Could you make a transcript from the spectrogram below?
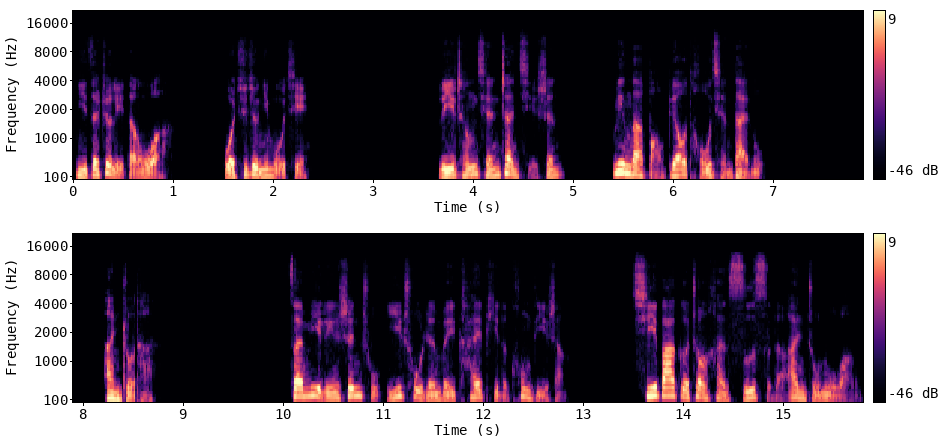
你在这里等我，我去救你母亲。李承前站起身，命那保镖头前带路，按住他。在密林深处一处人为开辟的空地上，七八个壮汉死死的按住鹿王，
